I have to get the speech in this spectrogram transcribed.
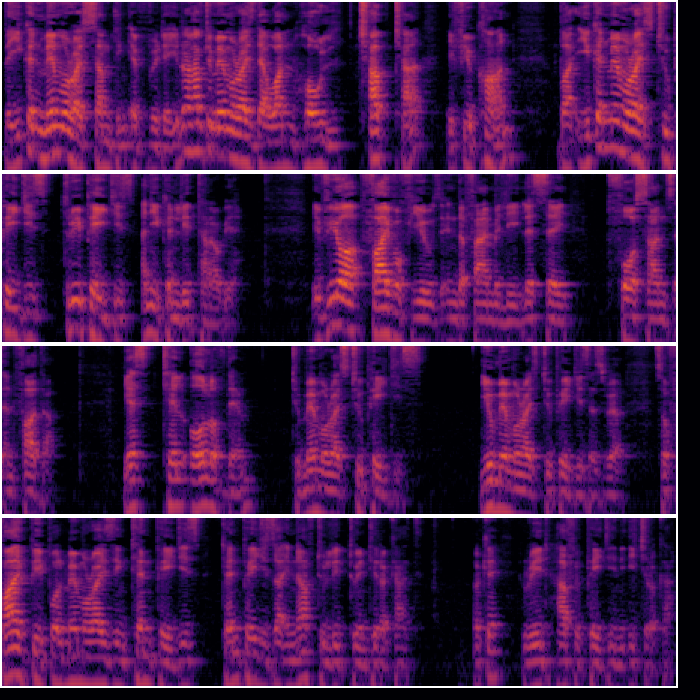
that you can memorize something every day. You don't have to memorize that one whole chapter if you can't, but you can memorize two pages, three pages, and you can lead Taraweeh. If you are five of you in the family, let's say four sons and father, yes, tell all of them to memorize two pages. You memorize two pages as well. So five people memorizing 10 pages, 10 pages are enough to lead 20 rakat. Okay? Read half a page in each rakat.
